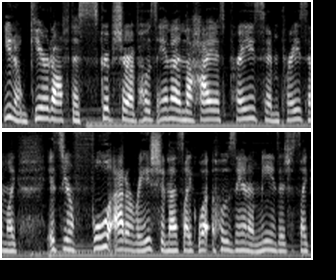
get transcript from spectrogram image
you know geared off this scripture of hosanna in the highest praise him praise him. Like it's your full adoration. That's like what hosanna means. It's just like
